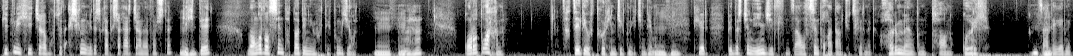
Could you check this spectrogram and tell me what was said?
тэдний хийж байгаа бүх зүйл ашиг нь мэдээж гадагшаа гарч байгаа нь ойлгомжтой. Гэхдээ Монгол улсын дотоодын нэм бүтээгдэхүүн гэж явна. Гуравдугаарх нь зах зээлийн өртгөөр хэмжигдэнэ гэж байна тийм үү. Тэгэхээр бид нар чинь энэ жил за улсын тухайд авч үзэхээр нэг 20 мянган тонн гурил. За тэгээд нэг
